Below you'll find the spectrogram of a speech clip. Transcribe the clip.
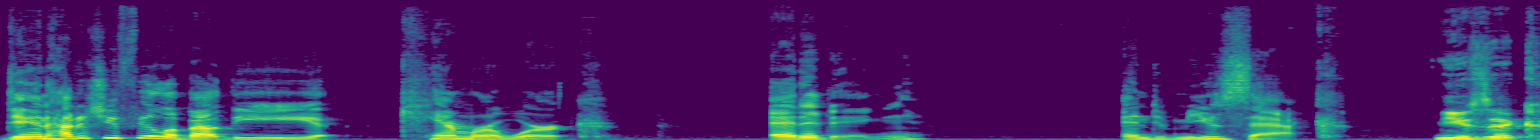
Dan, how did you feel about the camera work, editing, and music? Music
